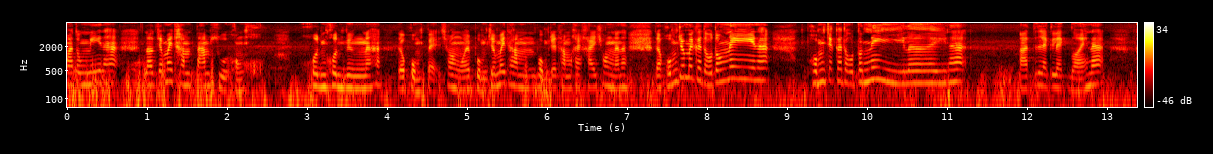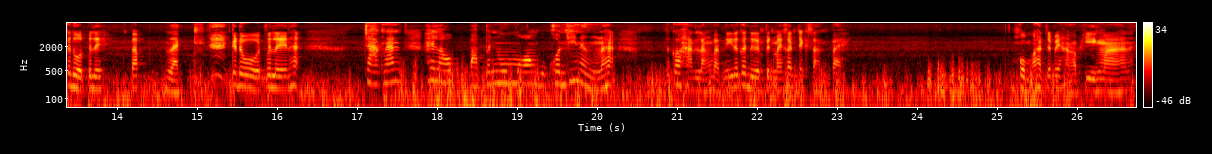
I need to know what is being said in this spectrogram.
มาตรงนี้นะฮะ เราจะไม่ทำตามสูตรของคนคนหนึ่งนะฮะ เดี๋ยวผมแปะช่องไว้ ผมจะไม่ทำผมจะทำคล้ายๆช่องนั้นนะ แต่ผมจะไม่กระโดดตรงนี้นะ ผมจะกระโดดตรงนี้เลยนะอาจจะแหลกๆหน่อยนะ กระโดดไปเลยแป๊บแหลก กระโดดไปเลยนะฮะจากนั้นให้เราปรับเป็นมุมมองบุคคลที่หนึ่งนะฮะ แล้วก็หันหลังแบบนี้แล้วก็เดินเป็นไมเคิลแจ็คสันไป ผมอาจจะไปหาเพลงมานะ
